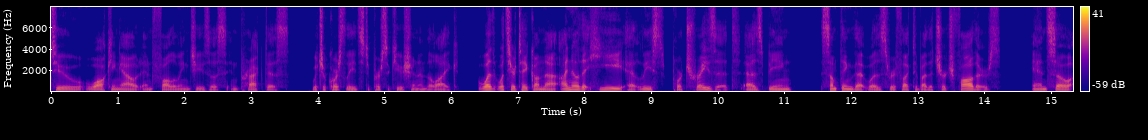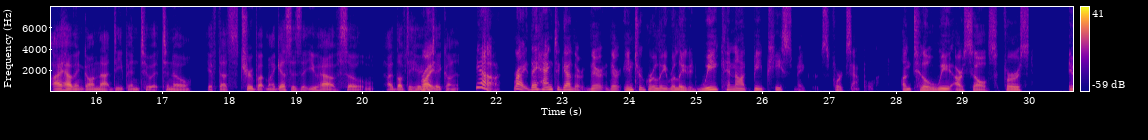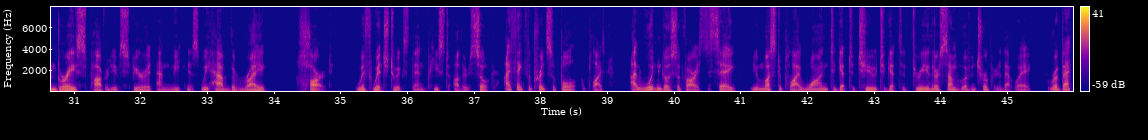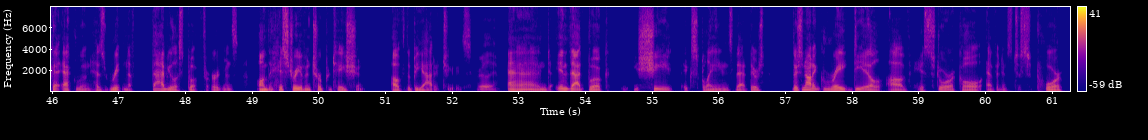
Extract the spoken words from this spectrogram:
to walking out and following Jesus in practice, which of course leads to persecution and the like. What, what's your take on that? I know that he at least portrays it as being something that was reflected by the church fathers. And so I haven't gone that deep into it to know if that's true, but my guess is that you have. So I'd love to hear right. your take on it. Yeah, right. They hang together. They're they're integrally related. We cannot be peacemakers, for example, until we ourselves first embrace poverty of spirit and meekness. We have the right heart with which to extend peace to others. So I think the principle applies. I wouldn't go so far as to say you must apply one to get to two, to get to three. There are some who have interpreted that way. Rebekah Eklund has written a fabulous book for Eerdmans on the history of interpretation of the Beatitudes. Really? And in that book, she explains that there's there's not a great deal of historical evidence to support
